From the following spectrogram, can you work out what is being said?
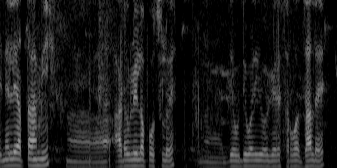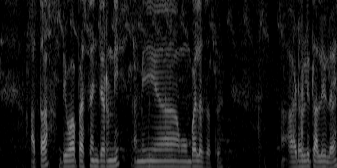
फायनली आता आम्ही आडवलीला पोचलो आहे देवदिवाळी वगैरे सर्व झालं आहे आता दिवा पॅसेंजरनी आम्ही मुंबईला जातो आहे आडवलीत आलेलो आहे.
